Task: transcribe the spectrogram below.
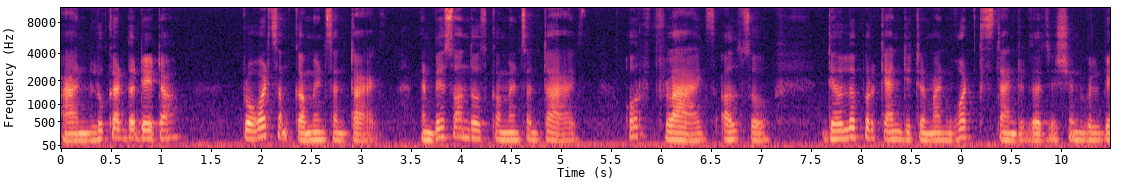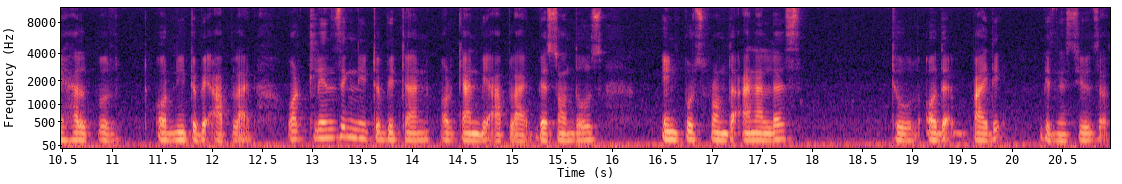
and look at the data provide some comments and tags. And based on those comments and tags or flags also developer can determine what standardization will be helpful or need to be applied what cleansing need to be done or can be applied based on those inputs from the analyst tool or the by the business user.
